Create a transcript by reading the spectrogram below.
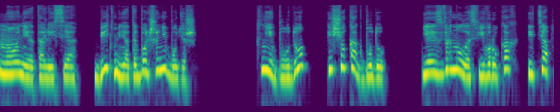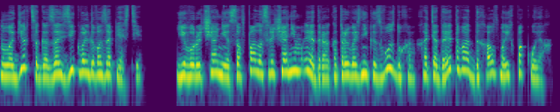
Ну нет, Алисия, бить меня ты больше не будешь. Не буду? Еще как буду. Я извернулась в его руках и тяпнула герцога за Зигвальдово запястье. Его рычание совпало с рычанием Эдра, который возник из воздуха, хотя до этого отдыхал в моих покоях.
